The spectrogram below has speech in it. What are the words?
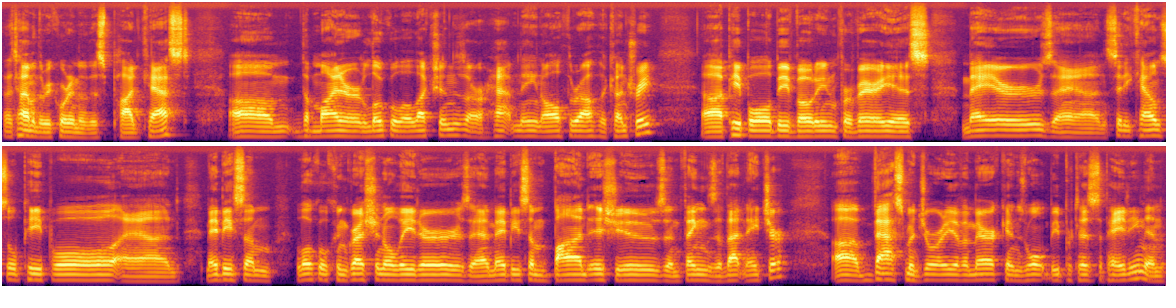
at the time of the recording of this podcast. Um, the minor local elections are happening all throughout the country. Uh, people will be voting for various mayors and city council people and maybe some local congressional leaders and maybe some bond issues and things of that nature. Uh, vast majority of Americans won't be participating in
